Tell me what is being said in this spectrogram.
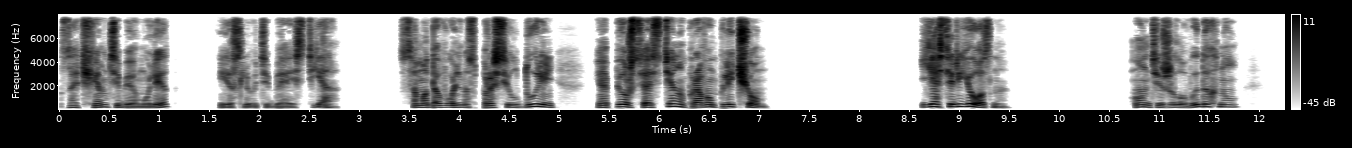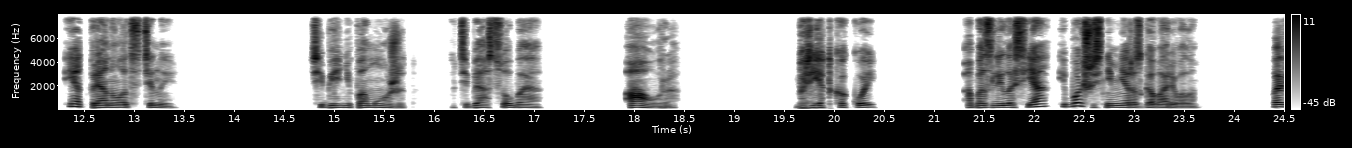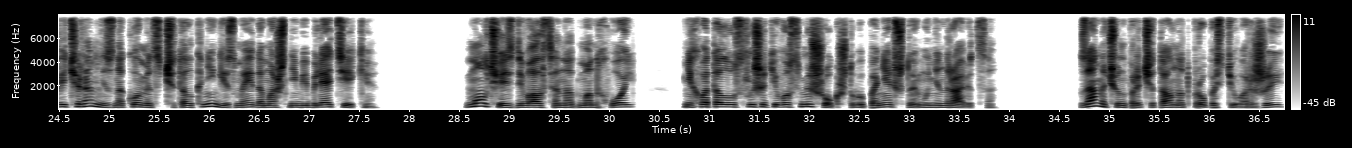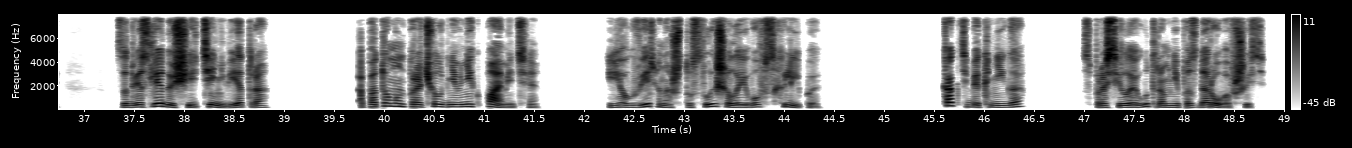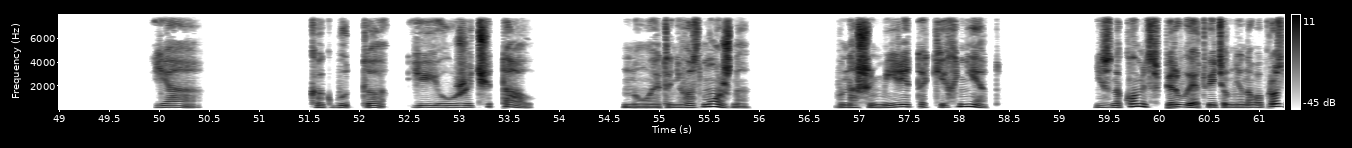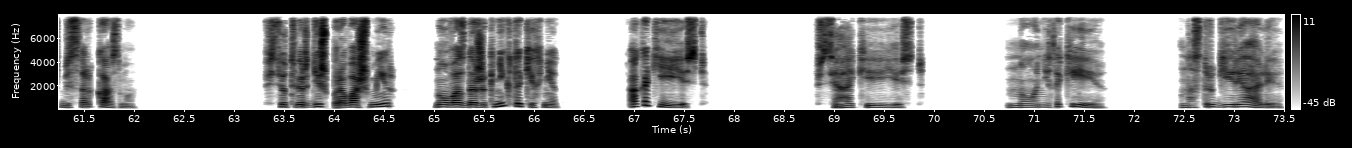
Зачем тебе амулет, если у тебя есть я? Самодовольно спросил дурень и оперся о стену правым плечом. Я серьезно. Он тяжело выдохнул и отпрянул от стены. Тебе не поможет. У тебя особая аура. Бред какой! Обозлилась я и больше с ним не разговаривала. По вечерам незнакомец читал книги из моей домашней библиотеки, Молча издевался над манхвой. Не хватало услышать его смешок, чтобы понять, что ему не нравится. За ночь он прочитал «Над пропастью воржи», за две следующие «Тень ветра». А потом он прочел дневник памяти, и я уверена, что слышала его всхлипы. «Как тебе книга?» — спросила я утром, не поздоровавшись. «Я как будто ее уже читал. Но это невозможно. В нашем мире таких нет». Незнакомец впервые ответил мне на вопрос без сарказма. Все твердишь про ваш мир, но у вас даже книг таких нет? А какие есть?» «Всякие есть. Но не такие. У нас другие реалии,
